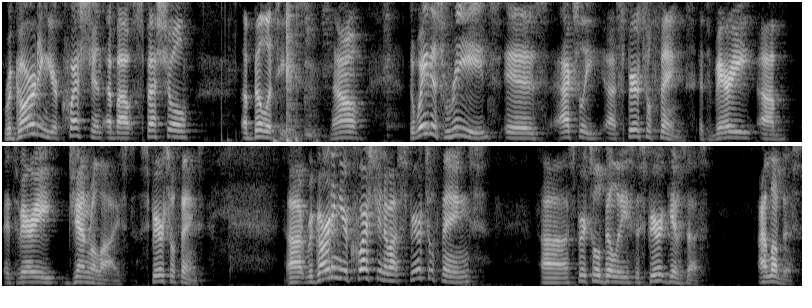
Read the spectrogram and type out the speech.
regarding your question about special abilities. Now, the way this reads is actually uh, spiritual things. It's very, uh, it's very generalized. Spiritual things. Uh, regarding your question about spiritual things, uh, spiritual abilities the Spirit gives us, I love this.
